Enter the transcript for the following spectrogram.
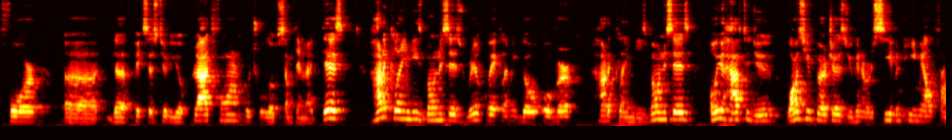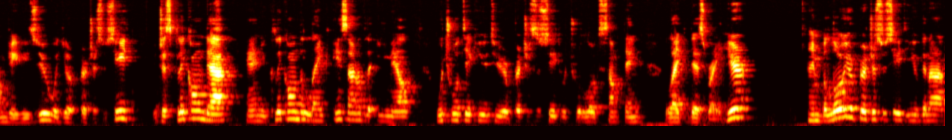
for uh, the PixaStudio platform which will look something like this how to claim these bonuses real quick let me go over how to claim these bonuses. All you have to do once you purchase, you're to receive an email from JVZoo with your purchase receipt. You just click on that and you click on the link inside of the email, which will take you to your purchase receipt, which will look something like this right here. And below your purchase receipt, you're gonna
